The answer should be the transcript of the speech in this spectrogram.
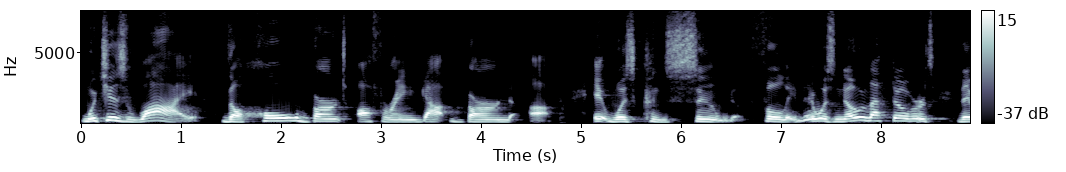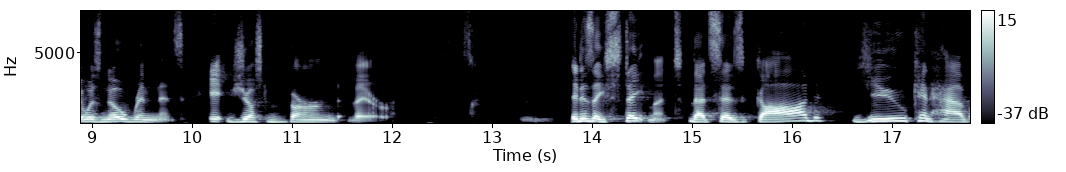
which is why the whole burnt offering got burned up. It was consumed fully. There was no leftovers, there was no remnants. It just burned there. It is a statement that says, God, you can have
